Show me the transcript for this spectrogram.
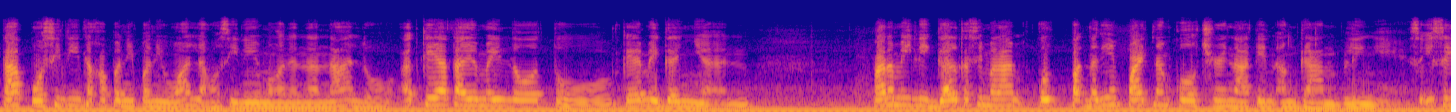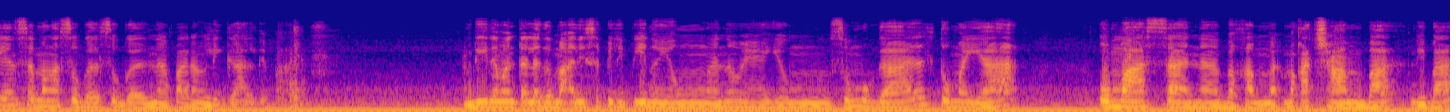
Tapos, hindi nakapanipaniwala kung sino yung mga nananalo. At kaya tayo may loto, kaya may ganyan, para may legal kasi marami naging part ng culture natin ang gambling eh. So isa yan sa mga sugal-sugal na parang legal, 'di ba? Hindi naman talaga maalis sa Pilipino yung ano eh, yung sumugal, tumaya, umasa na baka ma- makachamba, 'di ba?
